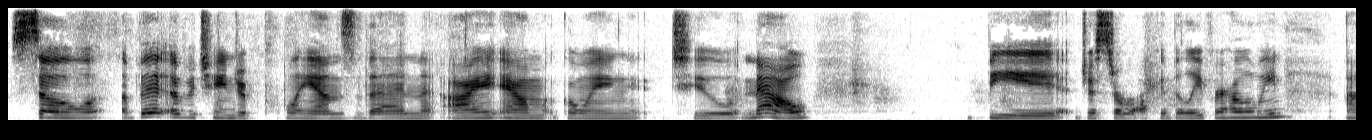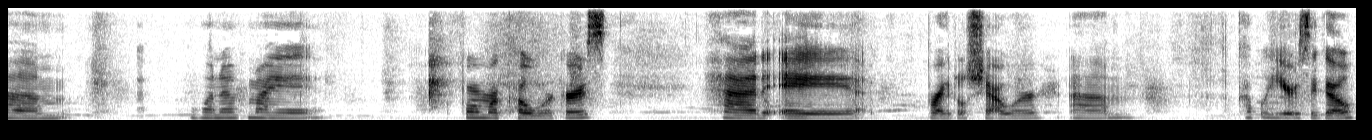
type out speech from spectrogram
so a bit of a change of plans then. I am going to now be just a rockabilly for Halloween. Um, one of my former coworkers had a bridal shower um, a couple years ago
